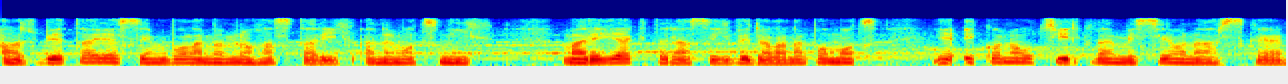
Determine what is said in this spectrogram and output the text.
Alžběta je symbolem mnoha starých a nemocných. Marie, která se jí vydala na pomoc, je ikonou církve misionářské,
